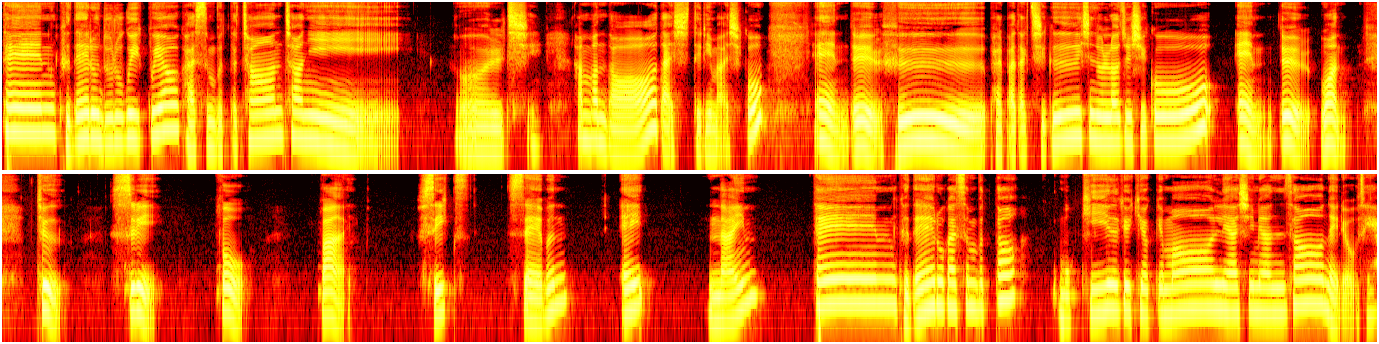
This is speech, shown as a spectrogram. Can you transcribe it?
10 그대로 누르고 있고요. 가슴부터 천천히 옳지. 한 번 더 다시 들이마시고 and 둘 후 발바닥 지그시 눌러주시고 and 둘 one, two, three, four, five, six, seven, eight, nine, ten 그대로 가슴부터 목 길게 귀 어깨 멀리 하시면서 내려오세요.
